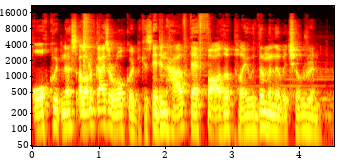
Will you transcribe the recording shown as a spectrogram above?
awkwardness. A lot of guys are awkward because they didn't have their father play with them when they were children.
